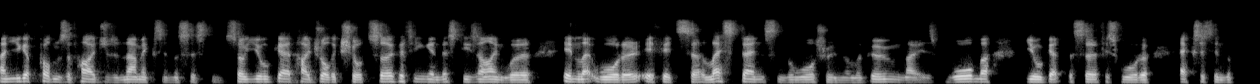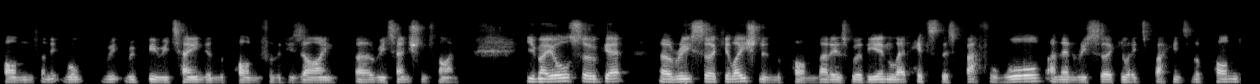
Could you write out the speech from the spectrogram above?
and you get problems of hydrodynamics in the system. So you'll get hydraulic short circuiting in this design where inlet water, if it's uh, less dense than the water in the lagoon, that is warmer, you'll get the surface water exiting the pond and it won't re be retained in the pond for the design uh, retention time. You may also get uh, recirculation in the pond. That is where the inlet hits this baffle wall and then recirculates back into the pond,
